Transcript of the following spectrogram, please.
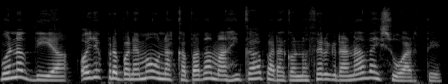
Buenos días, hoy os proponemos una escapada mágica para conocer Granada y su arte.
